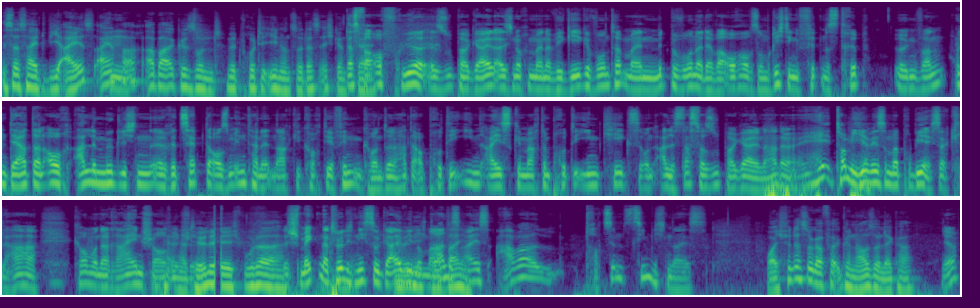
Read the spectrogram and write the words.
ist das halt wie Eis einfach, aber gesund mit Protein und so. Das ist echt ganz Das geil. war auch früher äh, super geil, als ich noch in meiner WG gewohnt habe. Mein Mitbewohner, der war auch auf so einem richtigen Fitness-Trip irgendwann. Und der hat dann auch alle möglichen äh, Rezepte aus dem Internet nachgekocht, die er finden konnte. Dann hat er auch Proteineis gemacht und Proteinkekse und alles. Das war super geil. Dann hat er, hey Tommy, hier willst du mal probieren? Ich sag, klar, komm mal da rein, ja, schaufeln. natürlich, Bruder. Es schmeckt natürlich nicht so geil wie normales dabei. Eis, aber trotzdem ziemlich nice. Boah, ich finde das sogar genauso lecker. Ja?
